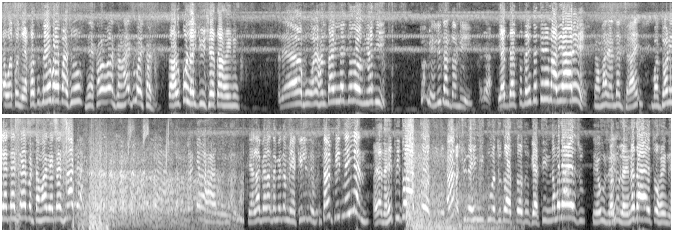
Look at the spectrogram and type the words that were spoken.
આ હોય કોઈ નેકળ તો નહીં ભાઈ પાછું? નેકળ વાળા ઘણા છે ઓયકન તારું કો લઈ ગયું છે તાર હઈને અરે હું અહીં હંતાઈને જ જોતો વિયાજી. તો મેલી તા તમે. યાદદાસ્ત તો નહીં જતી રે મારી આરે તમારી યાદદાર જાય. બધાની યાદદાર જાય પણ તમારી યાદદાર ના જાય. પેલા પેલા તમે તો મેકી લીધું. તમે પીત નહીં ને અરે નહીં પીધો આજ તો કશું નહીં મીઠું હજુ તો આજ તો હજુ. ઘેરથી ઇન્નામાં જ આયો છું. એવું છે? બધું લઈને જ આયો તો હોય ને.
